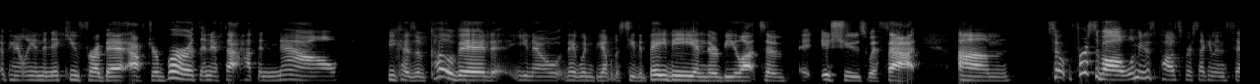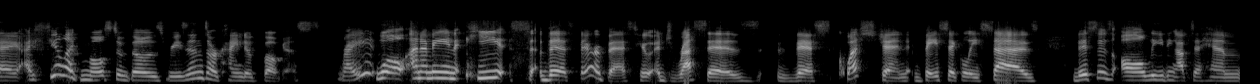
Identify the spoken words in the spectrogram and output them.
apparently in the NICU for a bit after birth. And if that happened now, because of COVID, you know, they wouldn't be able to see the baby and there'd be lots of issues with that. Um, so, first of all, let me just pause for a second and say I feel like most of those reasons are kind of bogus, right? Well, and I mean, he, the therapist who addresses this question basically says this is all leading up to him.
